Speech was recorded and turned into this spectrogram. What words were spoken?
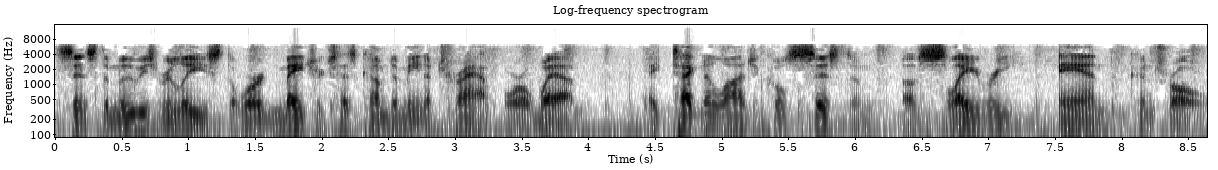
Since the movie's release, the word matrix has come to mean a trap or a web, a technological system of slavery and control.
